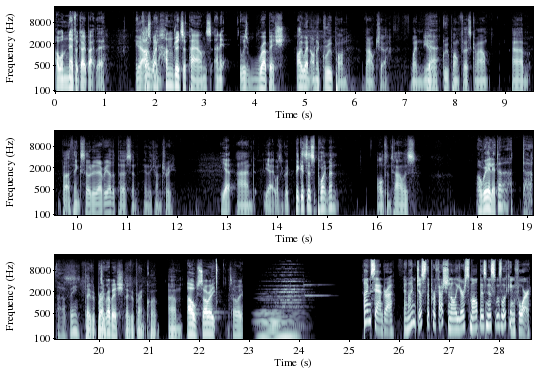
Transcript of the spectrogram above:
I will never go back there. It Yeah, I cost me went- hundreds of pounds, and it, it was rubbish. I went on a Groupon voucher when you know, Yeah. Groupon first came out, um, but I think so did every other person in the country. Yeah. And yeah, it wasn't good. Biggest disappointment: Alton Towers. Oh really? I don't. I don't think I've been. David Brent. rubbish? David Brent quote. Um, Oh, sorry. Sorry. I'm Sandra, and I'm just the professional your small business was looking for.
